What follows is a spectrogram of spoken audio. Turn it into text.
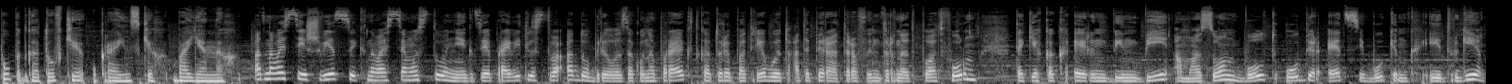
по подготовке украинских военных. От новостей Швеции к новостям Эстонии, где правительство одобрило законопроект, который потребует от операторов интернет-платформ, таких как Airbnb, Amazon, Bolt, Uber, Etsy, Booking и другие,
